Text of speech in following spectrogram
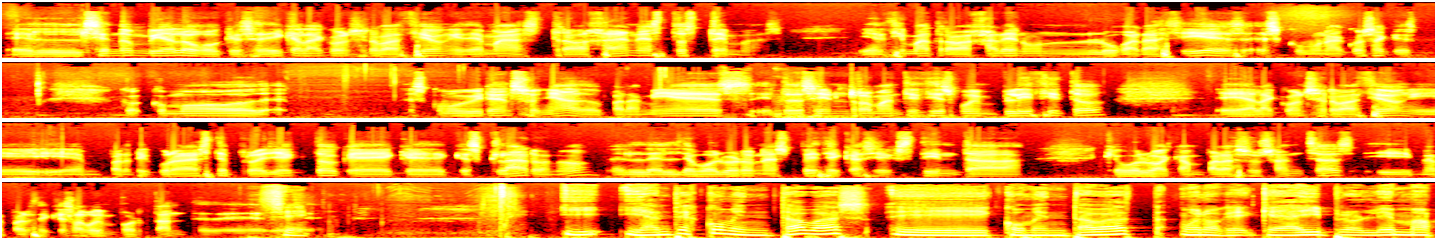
el siendo un biólogo que se dedica a la conservación y demás, trabajar en estos temas y encima trabajar en un lugar así es, es como una cosa que es como es como vivir ensoñado. Para mí es, entonces hay un romanticismo implícito eh, a la conservación y, en particular a este proyecto que, es claro, ¿no? El, devolver una especie casi extinta que vuelva a acampar a sus anchas y me parece que es algo importante. De, sí. Y, antes comentabas, eh, comentabas, bueno, que, que hay problemas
